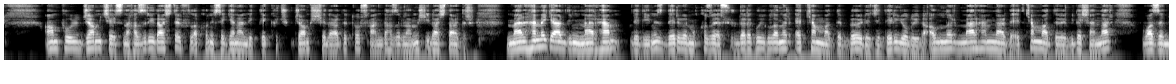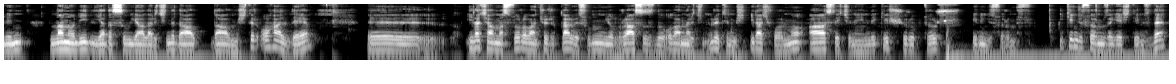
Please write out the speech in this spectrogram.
Ampul cam içerisinde hazır ilaçtır. Flakon ise genellikle küçük cam şişelerde toz halinde hazırlanmış ilaçlardır. Merheme geldiğim merhem dediğimiz deri ve mukozaya sürülerek uygulanır. Etken madde böylece deri yoluyla alınır. Merhemlerde etken madde ve bileşenler vazelin, lanolil ya da sıvı yağlar içinde dağıl, dağılmıştır. O halde e, ilaç alması zor olan çocuklar ve solunum yolu rahatsızlığı olanlar için üretilmiş ilaç formu A seçeneğindeki şuruptur. Birinci sorumuz. İkinci sorumuza geçtiğimizde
